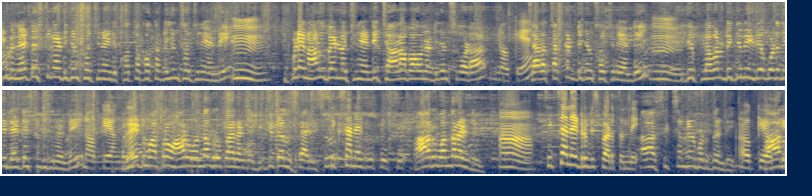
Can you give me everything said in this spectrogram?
ఇప్పుడు లేటెస్ట్గా డిజైన్స్ వచ్చినాయండి. కొత్త కొత్త డిజైన్స్ వచ్చినాయండి. ఇప్పుడే నాలుగు బ్యాండ్లు వచ్చినాయండి. చాలా బాగున్న డిజైన్స్ కూడా. చాలా చక్కటి డిజైన్స్ వచ్చినాయండి. ఇది ఫ్లవర్ డిజైన్ ఇది కూడా లేటెస్ట్ డిజైన్ అండి. రేట్ మాత్రం ఆరు వందల రూపాయలండి. Digital saris six hundred rupees ఆరు వందలండి. సిక్స్ హండ్రెడ్ రూపీస్ పడుతుంది. సిక్స్ హండ్రెడ్ పడుతుంది ఆరు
